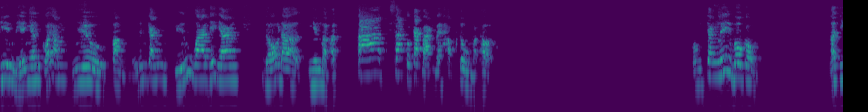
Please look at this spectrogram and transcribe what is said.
thiên địa nhân cõi âm nhiều phần linh căn chuyển qua thế gian, đổ đời, nhưng mà phải ta xác của các bạn để học tu mà thôi. Còn chân lý vô cùng nó chỉ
